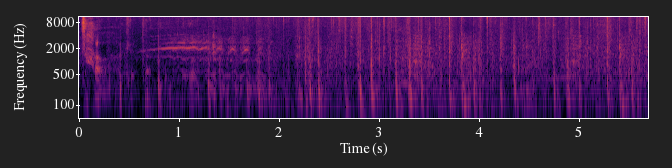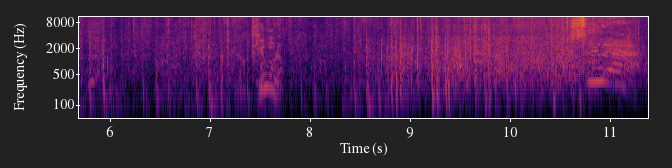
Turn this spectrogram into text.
た わけた木村父上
